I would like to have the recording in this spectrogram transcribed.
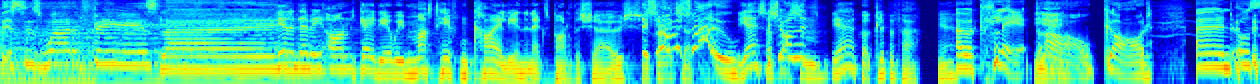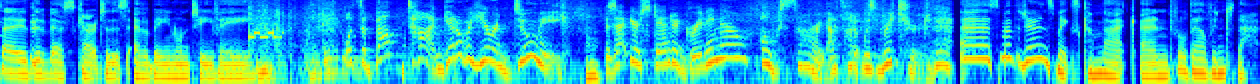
This is what it feels like. Neil and Debbie on Gaydio. We must hear from Kylie in the next part of the show. She's Is she on the excited. show? Yes, Is I've she got on the- Yeah, I've got a clip of her. Yeah. Oh, a clip. Yeah. Oh God! And also the best character that's ever been on TV. Well, it's about time. Get over here and do me. Is that your standard greeting now? Oh, sorry. I thought it was Richard. Uh, Samantha Jones makes a comeback, and we'll delve into that.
